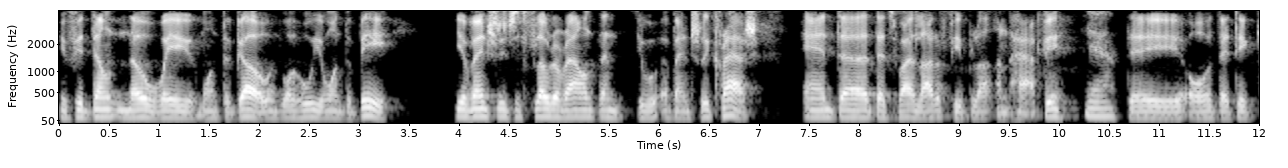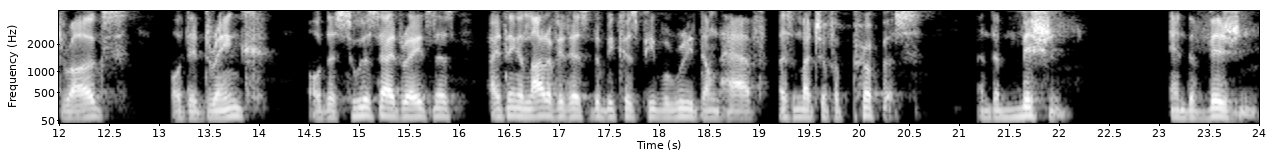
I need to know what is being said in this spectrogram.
If you don't know where you want to go and who you want to be, you eventually just float around and you eventually crash. And uh, that's why a lot of people are unhappy Yeah. they or they take drugs or they drink or the suicide rates. and. I think a lot of it has to do because people really don't have as much of a purpose and the mission and the vision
